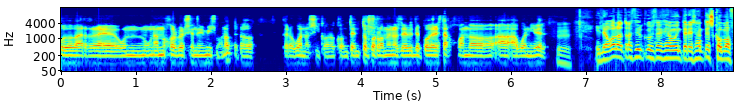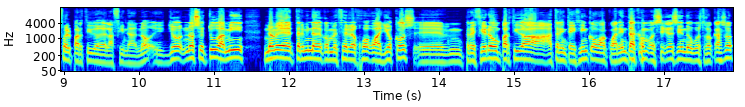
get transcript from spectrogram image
puedo dar eh, una mejor versión de mí mismo, ¿no? Pero, pero bueno, sí, contento por lo menos de, poder estar jugando a, buen nivel. Hmm. Y luego la otra circunstancia muy interesante es cómo fue el partido de la final, ¿no? Yo no sé tú, a mí no me termina de convencer el juego a Yokos, eh, prefiero un partido a, 35 o a 40, como sigue siendo vuestro caso,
